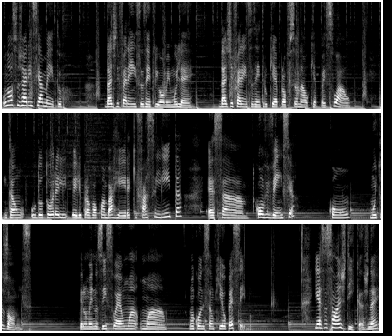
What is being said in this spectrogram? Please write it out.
o nosso gerenciamento das diferenças entre homem e mulher, das diferenças entre o que é profissional e o que é pessoal. Então, o doutor ele, ele provoca uma barreira que facilita essa convivência com muitos homens. Pelo menos isso é uma, uma, uma condição que eu percebo. E essas são as dicas, né?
